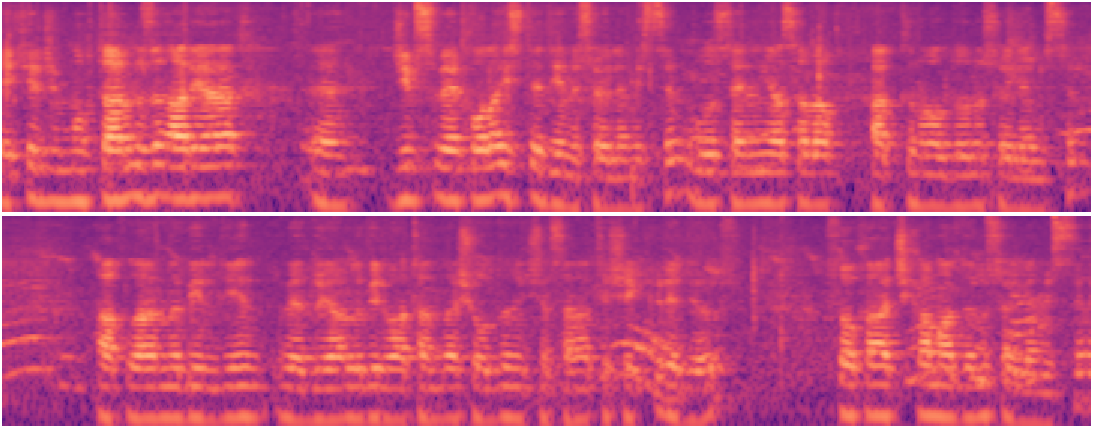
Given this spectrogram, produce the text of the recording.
Bekir'cim muhtarımızı arayarak e, cips ve kola istediğini söylemişsin. Bu senin yasal hak- hakkın olduğunu söylemişsin. Haklarını bildiğin ve duyarlı bir vatandaş olduğun için sana teşekkür ediyoruz. Sokağa çıkamadığını söylemişsin.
